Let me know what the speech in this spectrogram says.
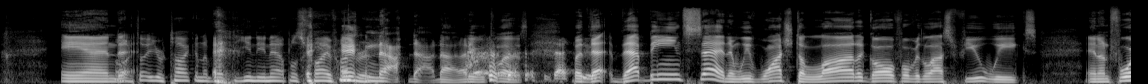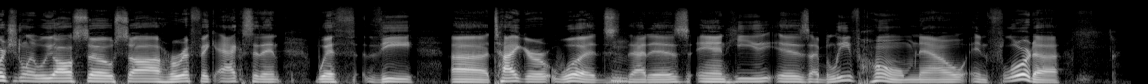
And Oh, I thought you were talking about the Indianapolis 500. no, no, no, not even close. But too. that that being said, and we've watched a lot of golf over the last few weeks, and unfortunately, we also saw a horrific accident with the uh, Tiger Woods. that is, and he is, I believe, home now in Florida.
